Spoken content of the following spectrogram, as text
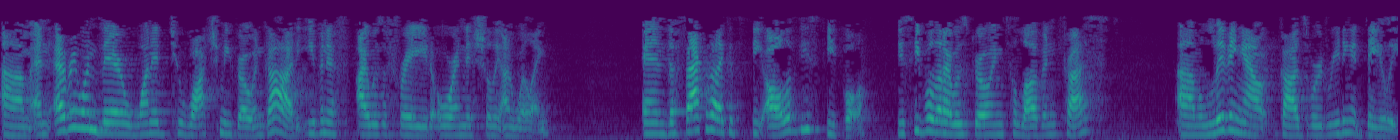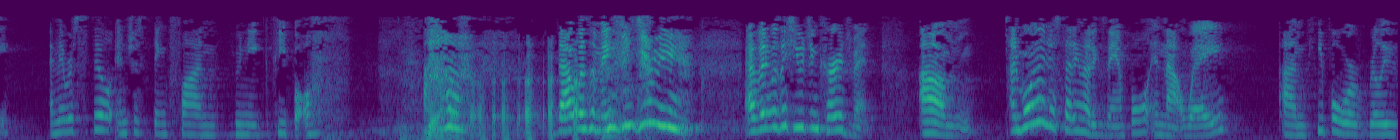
Um, and everyone there wanted to watch me grow in God, even if I was afraid or initially unwilling. And the fact that I could see all of these people, these people that I was growing to love and trust, um, living out God's word, reading it daily, and they were still interesting, fun, unique people. that was amazing to me. But it was a huge encouragement. Um, and more than just setting that example in that way, um, people were really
